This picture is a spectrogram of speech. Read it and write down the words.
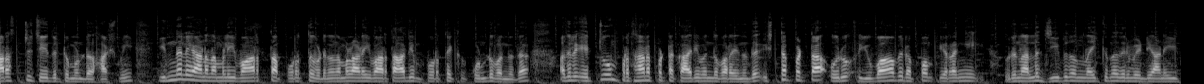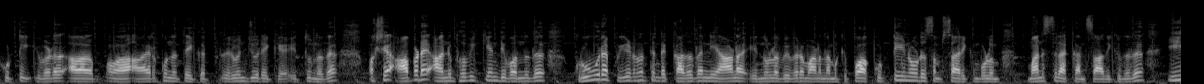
അറസ്റ്റ് ചെയ്തിട്ടുമുണ്ട് ഹാഷ്മി. ഇന്നലെയാണ് നമ്മൾ ഈ വാർത്ത പുറത്തുവിടുന്നത്. നമ്മളാണ് ഈ വാർത്ത ആദ്യം പുറത്തേക്ക് കൊണ്ടുവന്നത്. അതിൽ ഏറ്റവും പ്രധാനപ്പെട്ട കാര്യമെന്ന് പറയുന്നത് ഇഷ്ടപ്പെട്ട ഒരു യുവാവിനൊപ്പം ഇറങ്ങി ഒരു നല്ല ജീവിതം നയിക്കുന്നതിന് വേണ്ടിയാണ് ഈ കുട്ടി ഇവിടെ അയർക്കുന്നത്തേക്ക് തിരുവഞ്ചൂരേക്ക് എത്തുന്നത്. പക്ഷേ അവിടെ അനുഭവിക്കേണ്ടി വന്നത് ക്രൂര പീഡനത്തിന്റെ കഥ തന്നെയാണ് എന്നുള്ള വിവരമാണ് നമുക്കിപ്പോൾ ആ കുട്ടീനോട് സംസാരിക്കുമ്പോഴും മനസ്സിലാക്കാൻ സാധിക്കുന്നത്. ഈ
